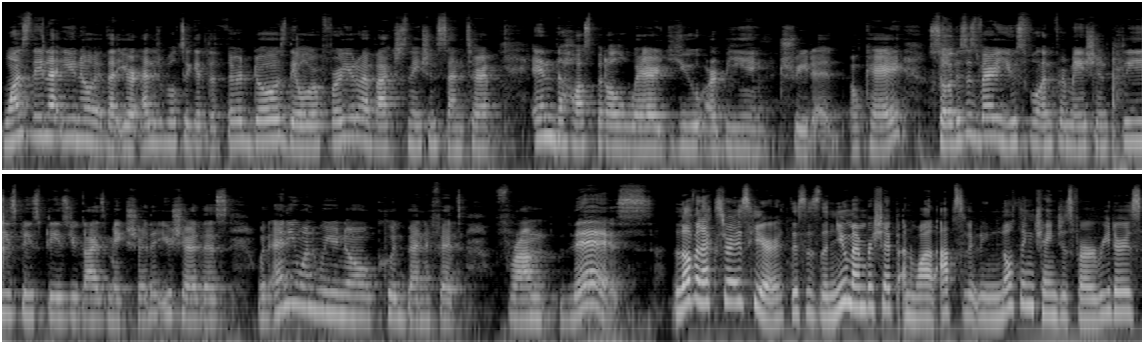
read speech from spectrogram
Once they let you know that you're eligible to get the third dose, they will refer you to a vaccination center in the hospital where you are being treated. Okay, so this is very useful information. Please, please, please, you guys make sure that you share this with anyone who you know could benefit from this. Lovin Extra is here. This is the new membership, and while absolutely nothing changes for our readers,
